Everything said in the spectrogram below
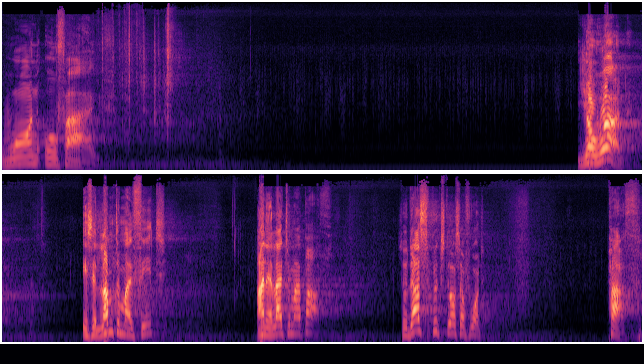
105. Your word is a lamp to my feet and a light to my path. So that speaks to us of what? Path,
